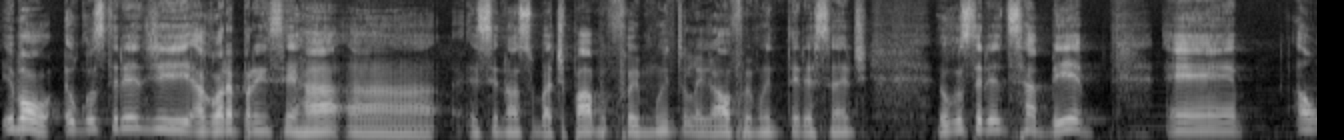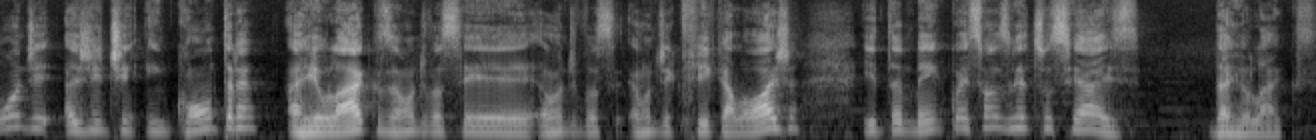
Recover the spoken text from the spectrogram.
e bom, eu gostaria de agora para encerrar uh, esse nosso bate-papo, que foi muito legal, foi muito interessante. Eu gostaria de saber é, aonde a gente encontra a Rio Lax, aonde você, aonde você, aonde fica a loja e também quais são as redes sociais da Rio Lax.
